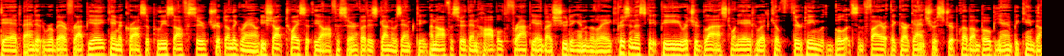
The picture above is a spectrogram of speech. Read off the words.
dead. Bandit Robert Frappier came across a police officer, tripped on the ground. He shot twice at the officer, but his gun was empty. An officer then hobbled Frappier by shooting him in the leg. Prison escapee Richard Blass, 28, who had killed 13 with bullets and fire at the Gargantua strip club on Beaubien, became the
